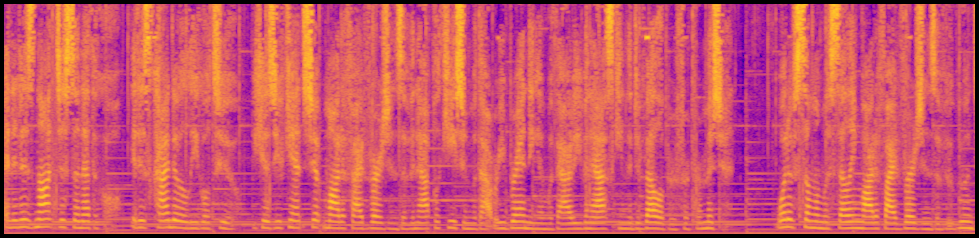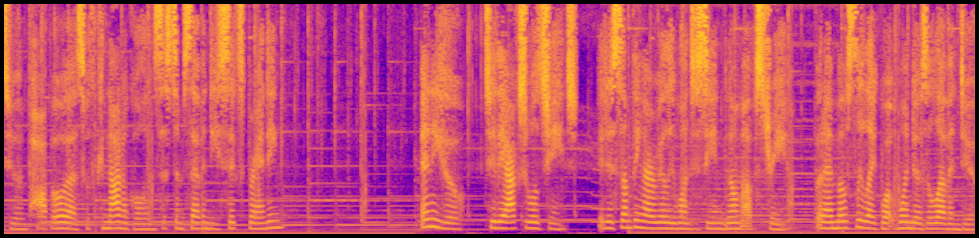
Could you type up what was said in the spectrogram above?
And it is not just unethical, it is kinda illegal too, because you can't ship modified versions of an application without rebranding and without even asking the developer for permission. What if someone was selling modified versions of Ubuntu and Pop! OS with Canonical and System76 branding? Anywho, to the actual change, it is something I really want to see in GNOME upstream, but I mostly like what Windows 11 do,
